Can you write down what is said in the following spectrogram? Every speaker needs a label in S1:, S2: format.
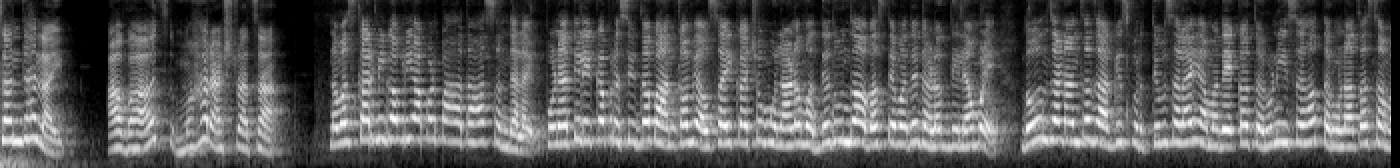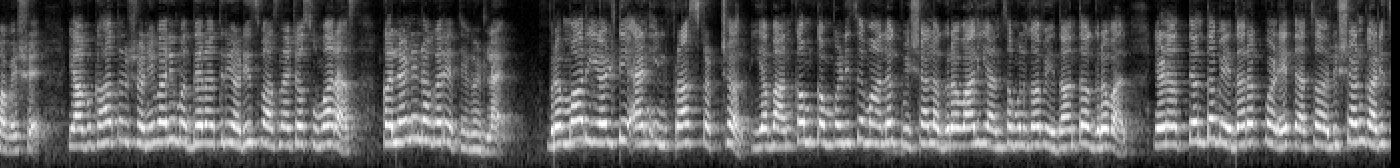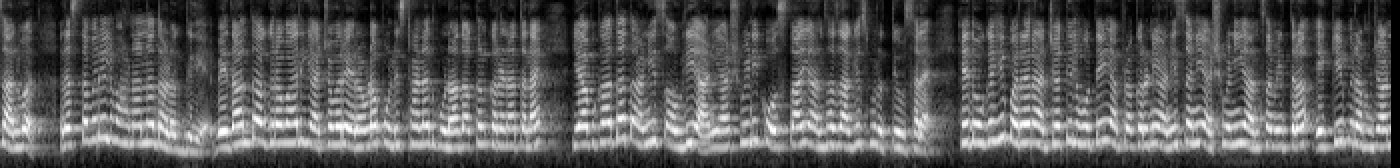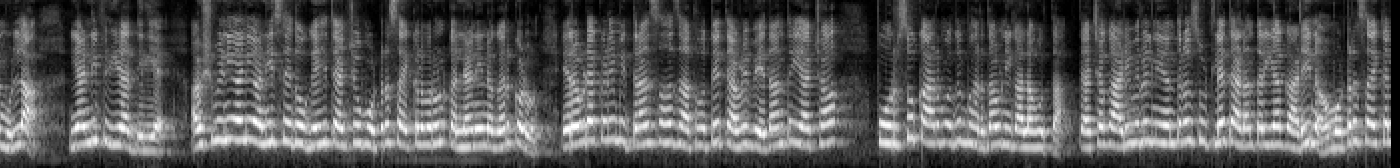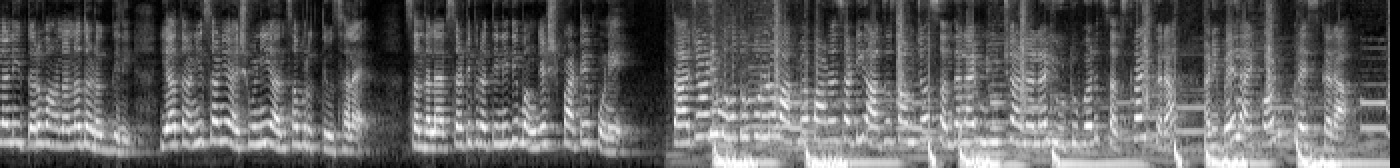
S1: संध्या live आवाज महाराष्ट्राचा. नमस्कार मी गौरी. आपण पाहत आहात संध्या लाईव्ह. पुण्यातील एका प्रसिद्ध बांधकाम व्यावसायिकाच्या मुलानं मध्यधुंद अवस्थेमध्ये धडक दिल्यामुळे दोन जणांचा जागीच मृत्यू झाला यामध्ये एका तरुणीसह तरुणाचा समावेश आहे. या अपघात शनिवारी मध्यरात्री अडीच वाजण्याच्या सुमारास कल्याणी नगर येथे घडलाय. ब्रह्मा रिअल्टी अँड इन्फ्रास्ट्रक्चर या बांधकाम कंपनीचे मालक विशाल अग्रवाल यांचा मुलगा वेदांत अग्रवाल याने अत्यंत बेदारकपणे त्याचं अलिशान गाडी चालवत रस्त्यावरील वाहनांना धडक दिली आहे. वेदांत अग्रवाल याच्यावर येरवडा पोलीस ठाण्यात गुन्हा दाखल करण्यात आलाय. या अपघातात अनिस अवलिया आणि अश्विनी कोस्ता यांचा जागीच मृत्यू झालाय. हे दोघेही परराज्यातील होते. या प्रकरणी अनिस आणि अश्विनी यांचा मित्र एकीब रमजान मुल्ला यांनी फिर्याद दिली आहे. अश्विनी आणि अनिस हे दोघेही त्यांच्या मोटरसायकलवरून कल्याणीनगरकडून एरवड्याकडे मित्रांसह जात होते. त्यावेळी वेदांत याच्या पोर्सो कारमधून भरधाव निघाला होता. त्याच्या गाडीवरील नियंत्रण सुटले. त्यानंतर या गाडीनं मोटरसायकल आणि इतर वाहनांना धडक दिली. यात अनिस आणि अश्विनी यांचा मृत्यू झालाय. संध्या लाईव्हसाठी प्रतिनिधी मंगेश पाटे पुणे. ताज्या आणि महत्त्वपूर्ण बातम्या पाहण्यासाठी आजच आमच्या संध्या लाईव्ह न्यूज चॅनलला यूट्यूबवर सबस्क्राईब करा आणि बेल आयकॉन प्रेस करा.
